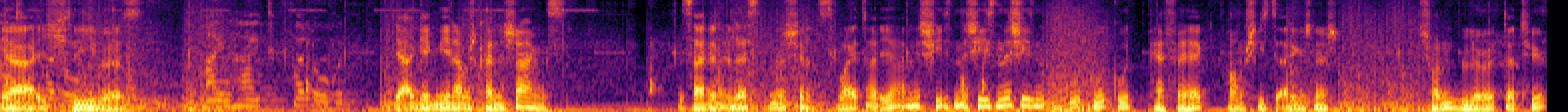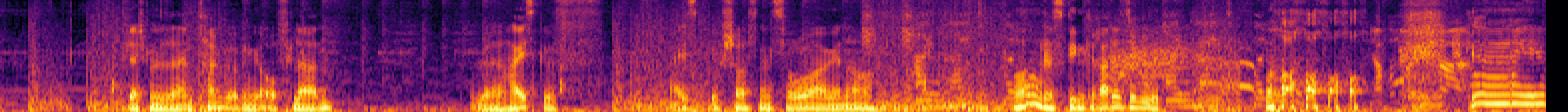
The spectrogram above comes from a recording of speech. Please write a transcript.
Ja, ich liebe es. Ja, gegen den habe ich keine Chance. Es sei denn, er lässt mich jetzt weiter. Ja, nicht schießen, nicht schießen, nicht schießen. Gut, gut, gut. Perfekt. Warum schießt er eigentlich nicht? Schon blöd, der Typ. Vielleicht muss er seinen Tank irgendwie aufladen. Oder heiß, heiß geschossenes Rohr, genau. Oh, das ging gerade so gut. Oh, geil.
